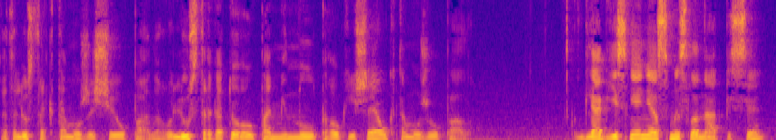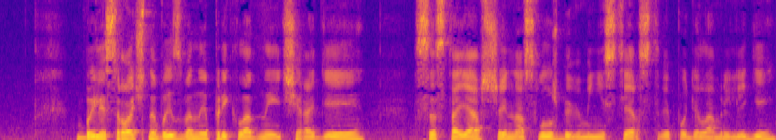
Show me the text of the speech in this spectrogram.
Эта люстра к тому же еще и упала. Люстра, которую упомянул пророк Ишеу, к тому же упала. Для объяснения смысла надписи были срочно вызваны прикладные чародеи, состоявшие на службе в Министерстве по делам религии,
